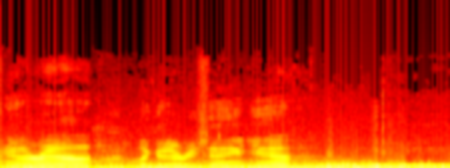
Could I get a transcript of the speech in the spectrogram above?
Pan around. Look at everything again.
